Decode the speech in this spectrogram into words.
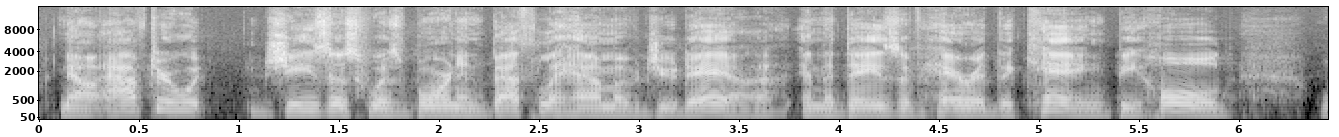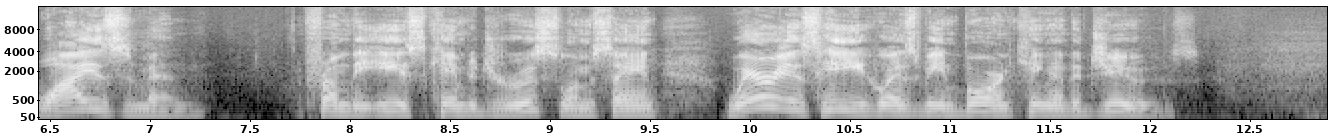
Now, after Jesus was born in Bethlehem of Judea in the days of Herod the king, behold, wise men from the east came to Jerusalem saying, Where is he who has been born king of the Jews?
